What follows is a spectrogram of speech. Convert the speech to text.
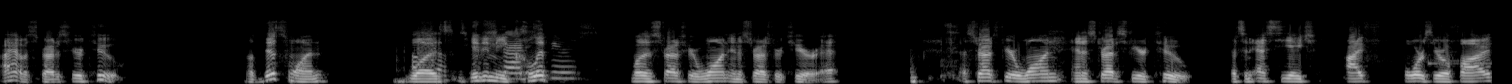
I have a Stratosphere too. Now this one was have two giving me clip stratospheres. well, a Stratosphere 1 and a Stratosphere 2. A, Stratosphere 1 and a Stratosphere 2. That's an SCH I405,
